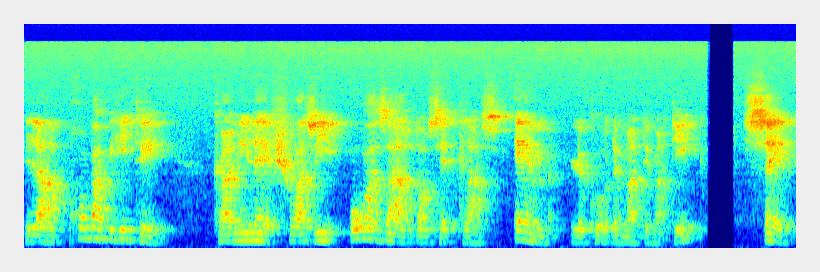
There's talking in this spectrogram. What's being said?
La probabilité qu'un élève choisi au hasard dans cette classe aime le cours de mathématiques, c'est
